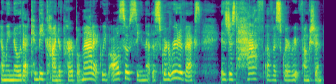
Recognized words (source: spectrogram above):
and we know that can be kind of problematic. We've also seen that the square root of x is just half of a square root function.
